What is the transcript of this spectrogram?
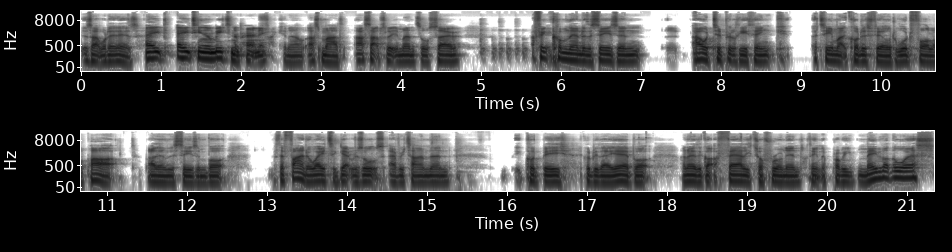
is that what it is? Eight, 18 unbeaten, apparently. Fucking hell, that's mad. That's absolutely mental. So I think come the end of the season, I would typically think a team like Huddersfield would fall apart by the end of the season. But if they find a way to get results every time, then it could be could be their year. But I know they've got a fairly tough run in. I think they've probably maybe got the worst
